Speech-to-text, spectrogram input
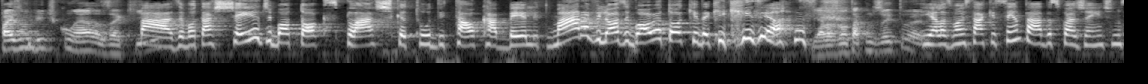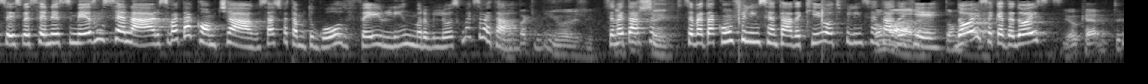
faz um vídeo com elas aqui. Faz, eu vou estar cheia de botox, plástica, tudo e tal, cabelo, maravilhosa, igual eu tô aqui daqui 15 anos. E elas vão estar com 18 anos. E elas vão estar aqui sentadas com a gente. Não sei se vai ser nesse mesmo cenário. Você vai estar como, Thiago? Você acha que vai estar muito gordo, feio, lindo, maravilhoso? Como é que você vai estar? tá que nem hoje. Você vai, estar, 100%. você vai estar com um filhinho sentado aqui, outro filhinho sentado Tomara, aqui. tomara. Dois? Você quer ter dois? Eu quero ter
